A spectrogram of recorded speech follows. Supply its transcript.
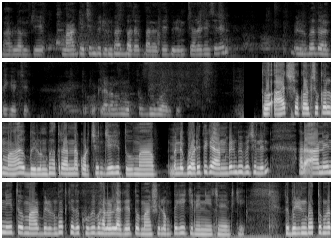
ভাবলাম যে মা গেছেন বিরুন ভাত বানা- বানাতে। বিরুন চালে গেছিলেন ভাত বানাতে গেছেন তো উঠলাম এখন মুখ টুক ধুবো আর কি। তো আজ সকাল সকাল মা বিরুন ভাত রান্না করছেন, যেহেতু মা মানে ঘরে থেকে আনবেন ভেবেছিলেন, আর আনেননি, তো মার বিরুন ভাত খেতে খুবই ভালো লাগে, তো মা শিলং থেকেই কিনে নিয়েছেন আর কি। তো বিরুন ভাত তোমরা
